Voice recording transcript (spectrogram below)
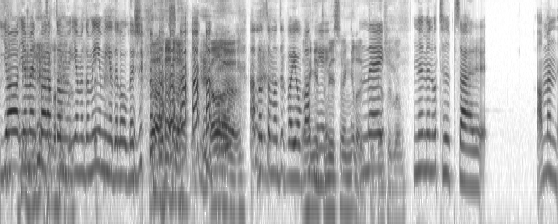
Ja, ja men för att de, ja men de är medelålders. Alla som man typ har jobbat hänger inte med med i svängarna Nej. ibland Nej men och typ så här. Ja men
